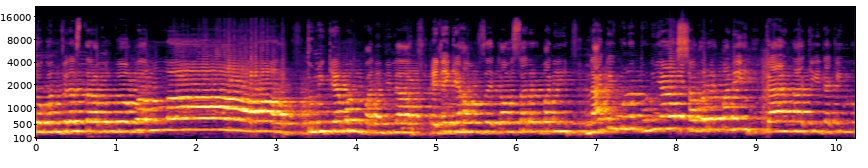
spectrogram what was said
তখন ফেরেশতারা বলবে আল্লাহ, তুমি কেমন পানি দিলা? এটা কি হাউসে কাউসারের পানি? নাকি কোনো দুনিয়ার সাগরের পানি? কার নাকি এটা কি কোনো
